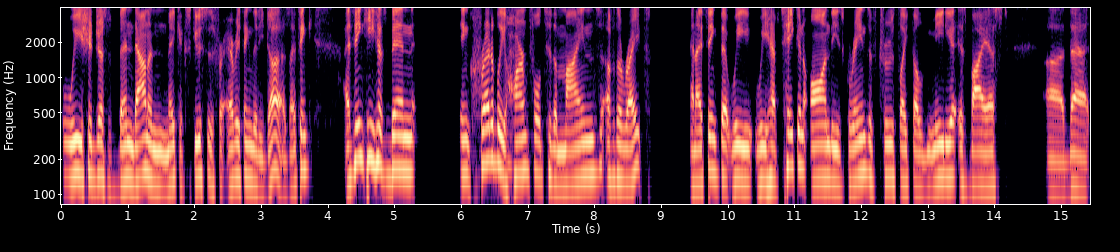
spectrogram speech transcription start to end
we should just bend down and make excuses for everything that he does. I think, I think he has been incredibly harmful to the minds of the right. And I think that we we have taken on these grains of truth, like the media is biased, uh, that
